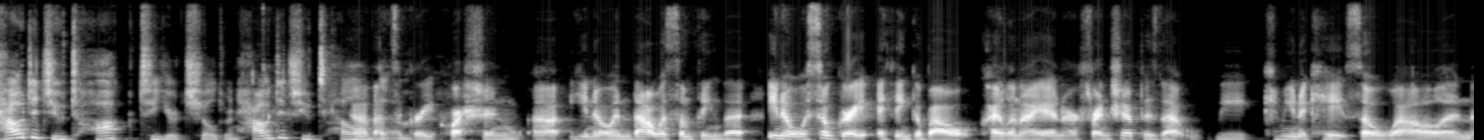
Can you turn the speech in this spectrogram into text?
how did you talk to your children? How did you tell yeah, them? That's a great question. Uh, you know, and that was something that, you know, was so great, I think, about Kyla and I and our friendship is that we communicate so well. And,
